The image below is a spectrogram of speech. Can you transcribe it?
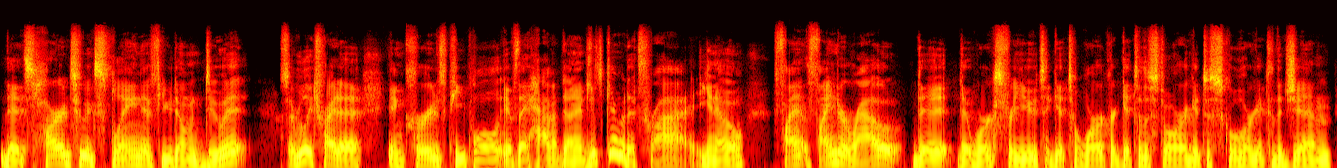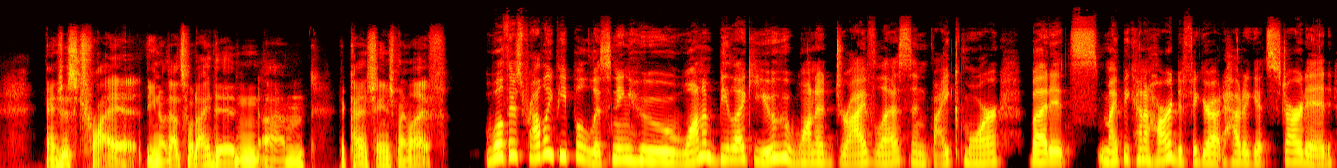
that's hard to explain if you don't do it. So I really try to encourage people if they haven't done it, just give it a try, you know? Find find a route that that works for you to get to work or get to the store or get to school or get to the gym and just try it. You know, that's what I did and um, it kind of changed my life. Well, there's probably people listening who want to be like you, who want to drive less and bike more, but it's might be kind of hard to figure out how to get started.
